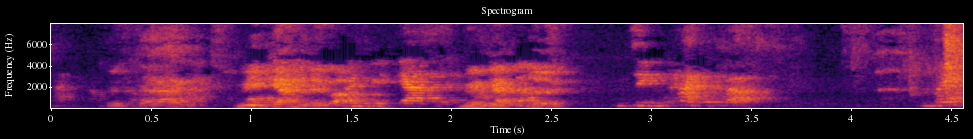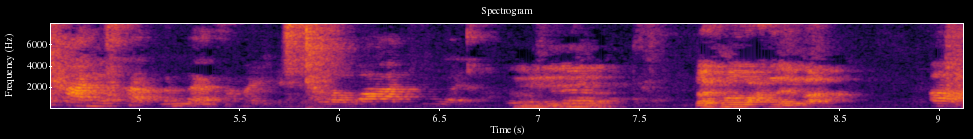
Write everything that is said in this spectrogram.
ฉัน With that, วีแกนหรือเปล่าเป็นวิแกนเลยวีแกนเลย จริงๆท่านแบบ ไม่ทานเนื้อสัตว์ตั้งแต่สมัยเป็นคารวาสด้วยอืมแล้วทั้งวัดเลยเปล่า เอ่อ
